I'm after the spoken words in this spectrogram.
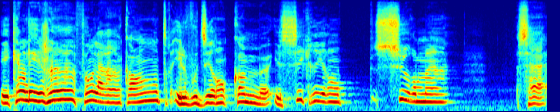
et quand les gens font la rencontre, ils vous diront comme, ils s'écrieront sûrement ça,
